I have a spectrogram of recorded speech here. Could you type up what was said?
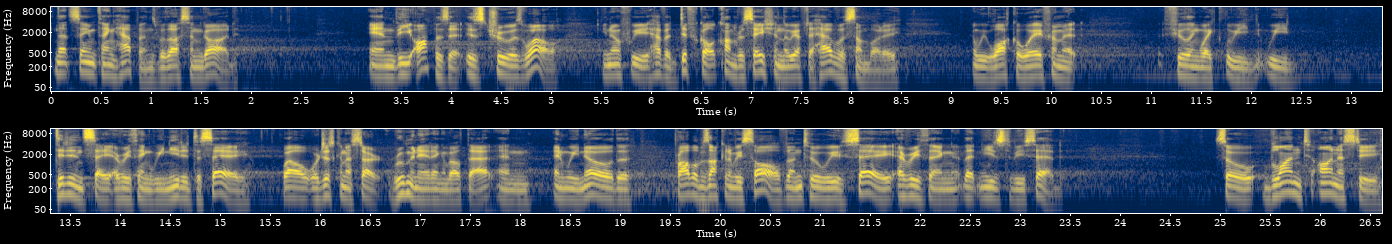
And that same thing happens with us and God. And the opposite is true as well. You know, if we have a difficult conversation that we have to have with somebody, and we walk away from it feeling like we, we didn't say everything we needed to say, well, we're just going to start ruminating about that, and, and we know the problem's not going to be solved until we say everything that needs to be said. So, blunt honesty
